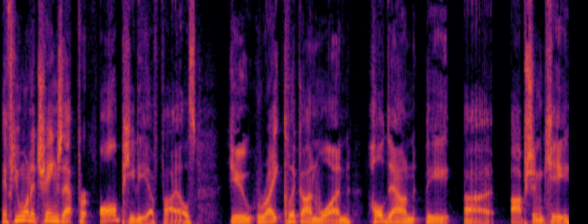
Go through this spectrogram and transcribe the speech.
If you want to change that for all PDF files, you right click on one, hold down the uh, option key,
